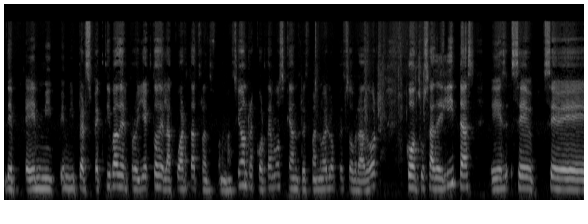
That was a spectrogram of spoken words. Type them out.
de, en, mi, en mi perspectiva del proyecto de la cuarta transformación. Recordemos que Andrés Manuel López Obrador, con sus adelitas, eh, se, se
